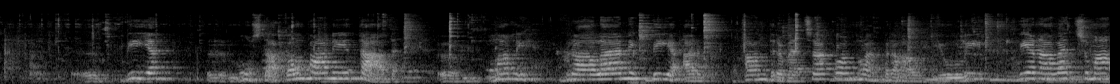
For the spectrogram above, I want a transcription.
Uh, bija uh, mūsu tā kompānija tāda. Mani brālēni bija ar Andra vecāko no brāli Jūliju vienā vecumā,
